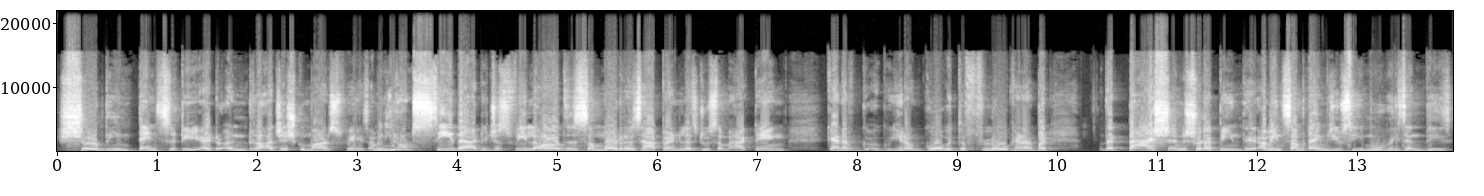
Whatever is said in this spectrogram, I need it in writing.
showed the intensity in Rajesh Kumar's face. I mean, you don't see that. You just feel, oh, this some murder has happened. Let's do some acting, kind of, you know, go with the flow, kind of. But that passion should have been there. I mean, sometimes you see movies and these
